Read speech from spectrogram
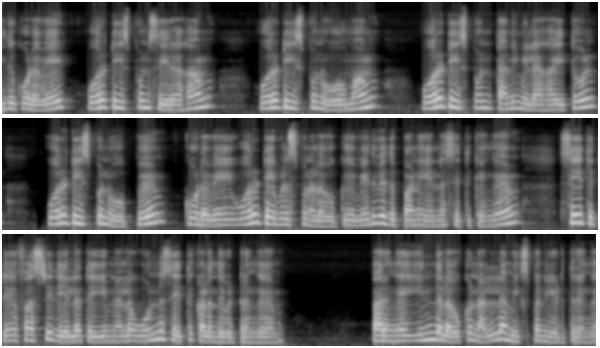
இது கூடவே ஒரு டீஸ்பூன் சீரகம் ஒரு டீஸ்பூன் ஓமம் ஒரு டீஸ்பூன் தனி மிளகாய்த்தூள் ஒரு டீஸ்பூன் உப்பு கூடவே ஒரு டேபிள் ஸ்பூன் அளவுக்கு வெது வெதுப்பான எண்ணெய் சேர்த்துக்கோங்க. சேர்த்துட்டு ஃபஸ்ட் இது எல்லாத்தையும் நல்லா ஒன்று சேர்த்து கலந்து விட்டுருங்க. பாருங்கள் இந்த அளவுக்கு நல்லா மிக்ஸ் பண்ணி எடுத்துருங்க.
